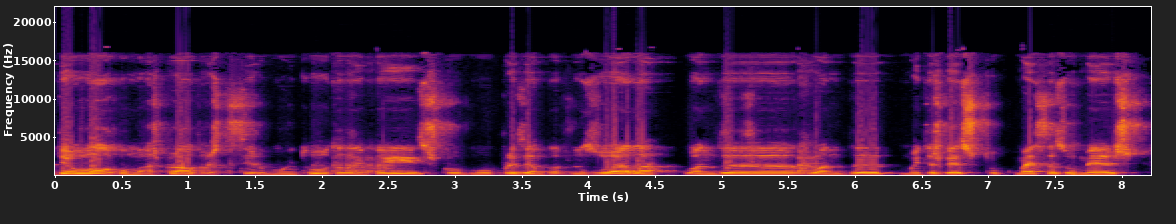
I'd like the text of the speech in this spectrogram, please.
deu algumas provas de ser muito útil em países como, por exemplo, a Venezuela, onde, onde muitas vezes tu começas o mês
